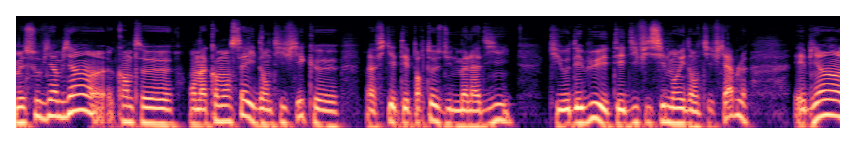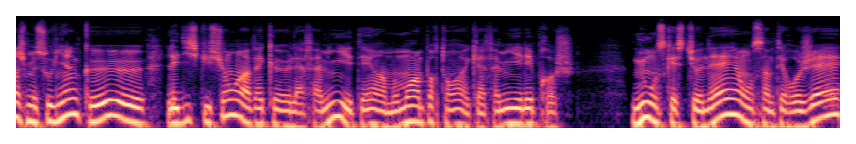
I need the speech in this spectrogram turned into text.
Je me souviens bien quand euh, on a commencé à identifier que ma fille était porteuse d'une maladie qui au début était difficilement identifiable, eh bien je me souviens que les discussions avec euh, la famille étaient un moment important, avec la famille et les proches. Nous, on se questionnait, on s'interrogeait,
